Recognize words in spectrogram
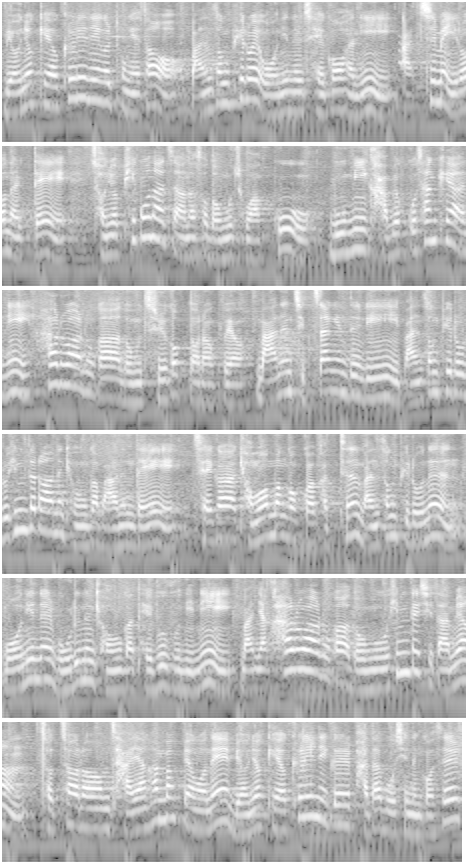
면역 케어 클리닉을 통해서 만성 피로의 원인을 제거하니 아침에 일어날 때 전혀 피곤하지 않아서 너무 좋았고 몸이 가볍고 상쾌하니 하루하루가 너무 즐겁더라고요. 많은 직장인들이 만성 피로로 힘들어하는 경우가 많은데 제가 경험한 것과 같은 만성 피로는 원인을 모르는 경우가 대부분이니 만약 하루하루가 너무 힘드시다면 저처럼 자양 한방병원의 면역 케어 클리닉을 받아보시는 것을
